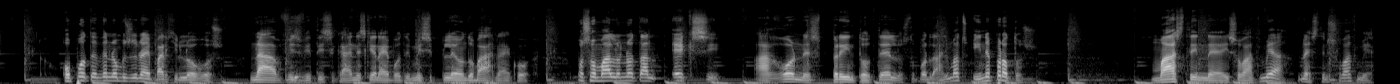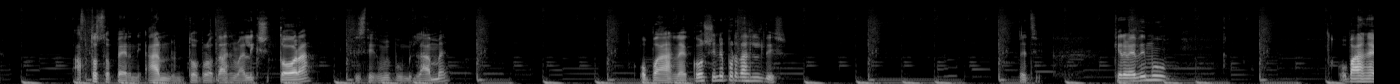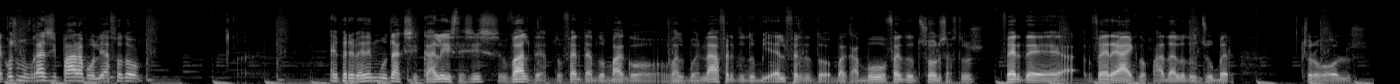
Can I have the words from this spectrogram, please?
Οπότε δεν νομίζω να υπάρχει λόγος να αμφισβητήσει κανείς και να υποτιμήσει πλέον τον Παναθηναϊκό. Πόσο μάλλον όταν 6 αγώνες πριν το τέλος του πρωταθλήματος είναι πρώτος. Μα στην ε, ισοβαθμία. Ναι, στην ισοβαθμία. Αυτό το παίρνει. Αν το πρωτάθλημα λήξει τώρα, τη στιγμή που μιλάμε, ο Παναθηναϊκός είναι πρωταθλητής. Έτσι. Και ρε παιδί μου, ο Παναθηναϊκός μου βγάζει πάρα πολύ αυτό το... Ε, ρε παιδί μου, εντάξει, καλοί είστε εσείς, βάλτε, από το, φέρτε από τον πάγκο Βαλμπουενά, φέρτε τον Μπιέλ, φέρτε τον Μπακαμπού, φέρτε τους όλους αυτούς, φέρτε, φέρε ΑΕΚ τον Μάνταλο, τον Τζούμπερ, ξέρω εγώ όλους,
